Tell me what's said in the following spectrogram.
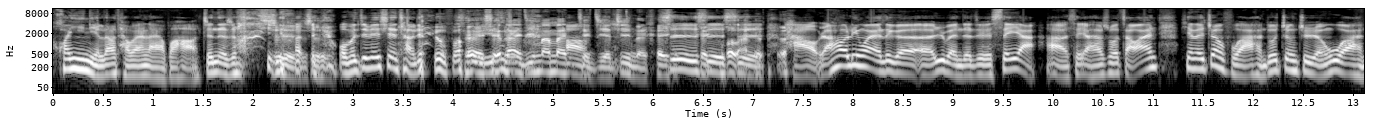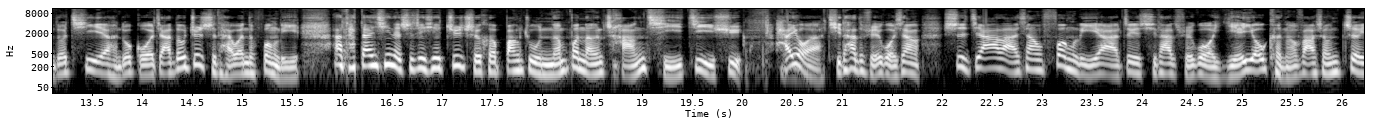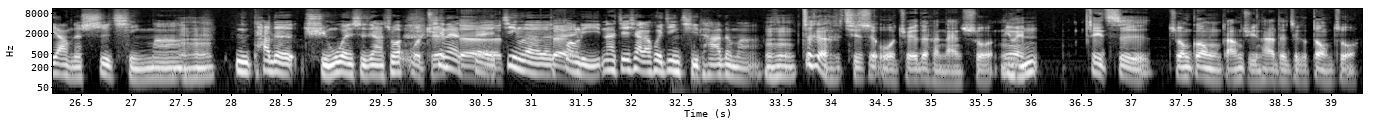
欢迎你到台湾来，好不好？真的是，是是，我们这边现场就有凤梨。对，现在已经慢慢解解禁了，可以是是是。好，然后另外这个呃，日本的这个 C 亚啊，C 亚他说早安，现在政府啊，很多政治人物啊，很多企业，很多国家都支持台湾的凤梨啊，他担心的是这些支持和帮助能不能长期继续？还有啊，其他的水果像释迦啦，像凤梨啊，这些其他的水果也有可能发生这样的事情吗？嗯哼。嗯，他的询问是这样说：我觉得现在对进了凤梨，那接下来会进其他的吗？嗯哼，这个其实我觉得很难说，因为这次中共当局他的这个动作，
